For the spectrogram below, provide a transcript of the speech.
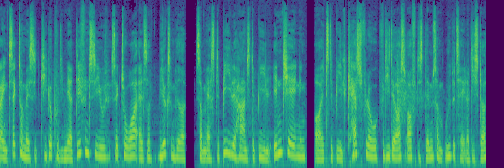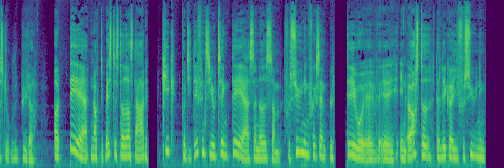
rent sektormæssigt kigger på de mere defensive sektorer, altså virksomheder, som er stabile, har en stabil indtjening og et stabilt cashflow, fordi det er også oftest dem, som udbetaler de største udbytter. Og det er nok det bedste sted at starte, kig på de defensive ting. Det er sådan noget som forsyning for eksempel. Det er jo øh, øh, en ørsted, der ligger i forsyning.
